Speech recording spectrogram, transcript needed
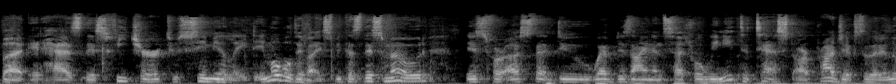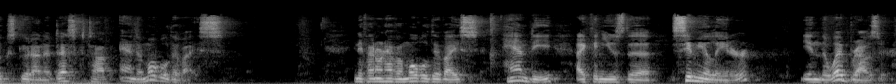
but it has this feature to simulate a mobile device because this mode is for us that do web design and such. Well, we need to test our project so that it looks good on a desktop and a mobile device. And if I don't have a mobile device handy, I can use the simulator in the web browser.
